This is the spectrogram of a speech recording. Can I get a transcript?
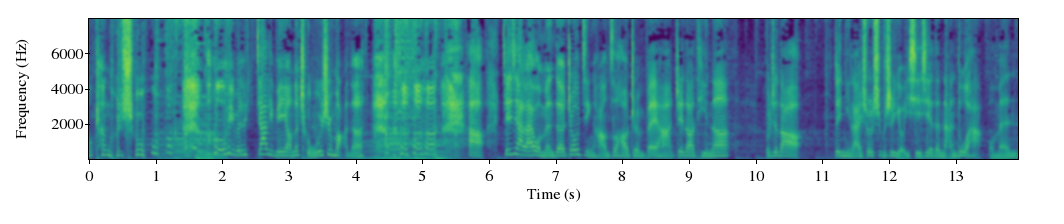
我看过书，我以为家里面养的宠物是马呢。好，接下来我们的周景航做好准备哈，这道题呢，不知道对你来说是不是有一些些的难度哈？我们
